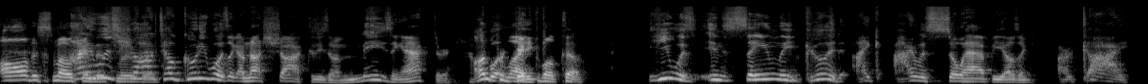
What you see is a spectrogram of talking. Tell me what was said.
all the smoke. I was movie. shocked how good he was. Like, I'm not shocked because he's an amazing actor. Unpredictable, like, too. He was insanely good. Like, I was so happy. I was like, our guy.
